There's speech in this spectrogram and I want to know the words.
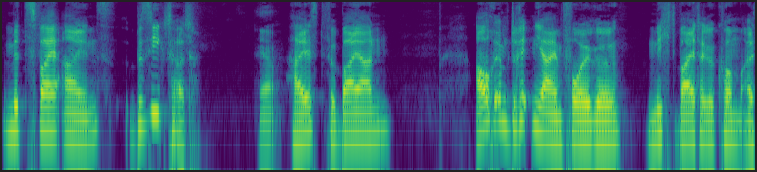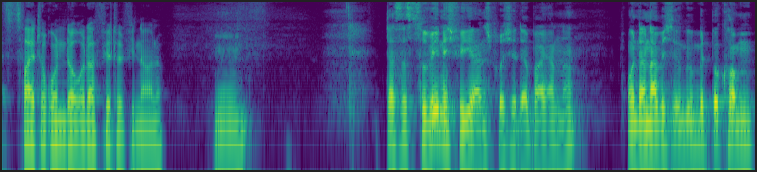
mit 2-1 besiegt hat. Ja. Heißt für Bayern auch im dritten Jahr in Folge nicht weitergekommen als zweite Runde oder Viertelfinale. Mhm. Das ist zu wenig für die Ansprüche der Bayern, ne? Und dann habe ich irgendwie mitbekommen,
